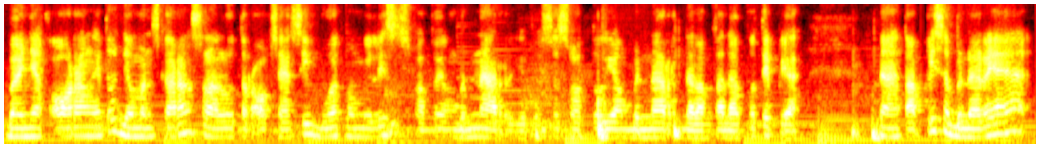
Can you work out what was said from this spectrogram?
banyak orang itu zaman sekarang selalu terobsesi buat memilih sesuatu yang benar gitu, sesuatu yang benar dalam tanda kutip ya. Nah, tapi sebenarnya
